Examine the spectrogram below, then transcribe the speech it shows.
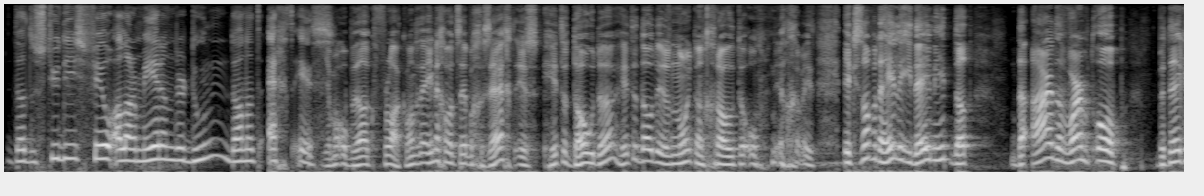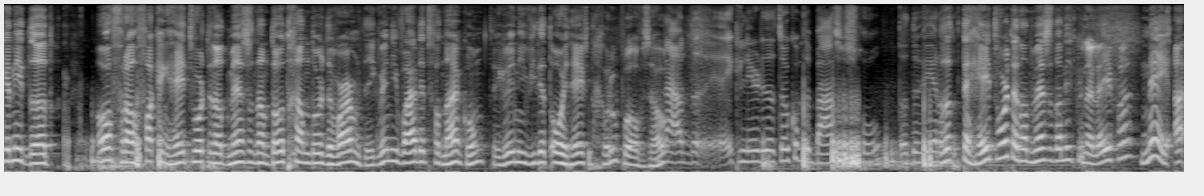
dat de studies veel alarmerender doen dan het echt is. Ja, maar op welk vlak? Want het enige wat ze hebben gezegd is hitte doden. Hitte doden is nooit een grote onderdeel geweest. Ik snap het hele idee niet dat de aarde warmt op. Betekent niet dat overal fucking heet wordt en dat mensen dan doodgaan door de warmte. Ik weet niet waar dit vandaan komt. Ik weet niet wie dit ooit heeft geroepen of zo. Nou, de- ik leerde dat ook op de basisschool. Dat de wereld... dat het te heet wordt en dat mensen dan niet kunnen leven? Nee, ah,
